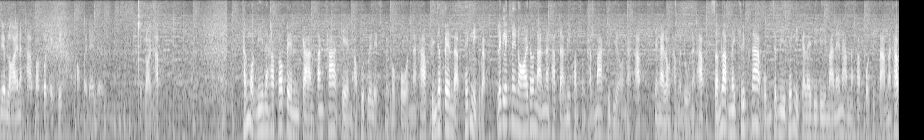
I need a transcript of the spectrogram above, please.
เรียบร้อยนะครับ ก็กด exit ออกไปได้เลย เรียบร้อยครับ ทั้งหมดนี้นะครับก็เป็นการตั้งค่าเกณฑ์ output wireless microphone นะครับถึงจะเป็นแบบเทคนิคแบบเล็กๆ น้อยๆ เท่านั้นนะครับแต่มีความสำคัญมากทีเดียวนะครับยังไงลองทำกันดูนะครับสำหรับในคลิปหน้าผมจะมีเทคนิคอะไรดีๆ มาแนะนำนะครับกดติดตามนะครับ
